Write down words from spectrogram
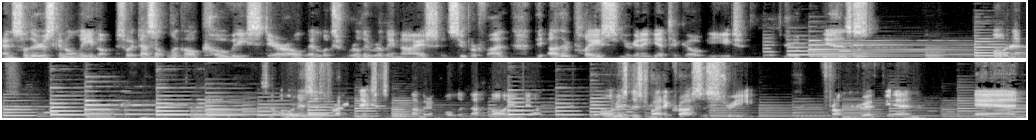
and so they're just going to leave them. So it doesn't look all COVIDy sterile. It looks really really nice. It's super fun. The other place you're going to get to go eat is Ona's. So Ona's is right next. To, I'm going to pull the volume down. Ona's is right across the street from the Drift Inn, and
